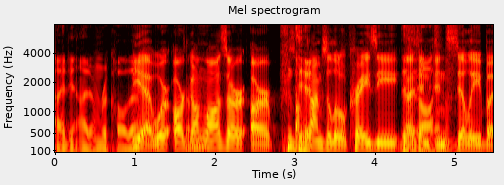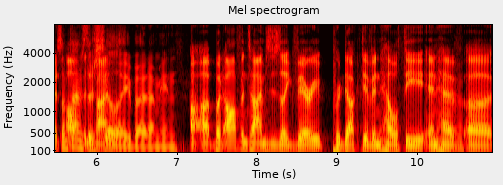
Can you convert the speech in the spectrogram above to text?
I didn't. I don't recall that. yeah, where our gun laws are are sometimes a little crazy uh, is and, and silly, but Sometimes they're silly, but I mean, uh, uh, but oftentimes is like very productive and healthy and have uh,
